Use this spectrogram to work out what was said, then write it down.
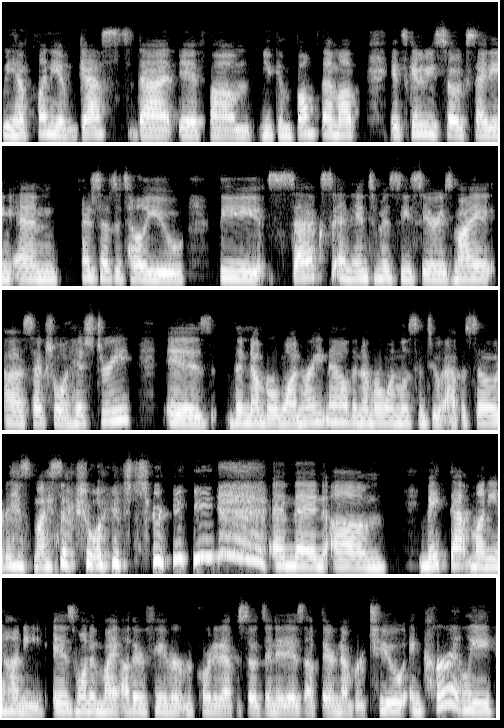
We have plenty of guests that if um, you can bump them up, it's going to be so exciting. And I just have to tell you, the sex and intimacy series, my uh, sexual history, is the number one right now. The number one listened to episode is my sexual history. and then um, Make That Money Honey is one of my other favorite recorded episodes, and it is up there number two. And currently,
